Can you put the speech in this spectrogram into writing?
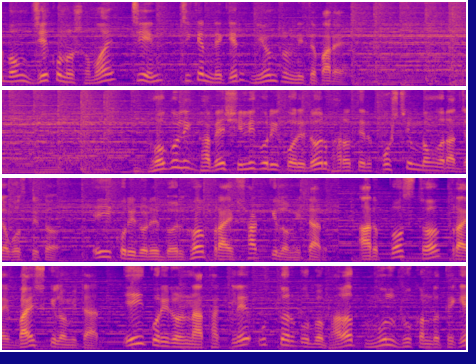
এবং যে কোনো সময় চীন চিকেন নেকের নিয়ন্ত্রণ নিতে পারে। ভৌগোলিকভাবে শিলিগুড়ি করিডোর ভারতের পশ্চিমবঙ্গ রাজ্যে অবস্থিত। এই করিডোরের দৈর্ঘ্য প্রায় ষাট কিলোমিটার আর প্রস্থ প্রায় বাইশ কিলোমিটার। এই করিডোর না থাকলে উত্তর পূর্ব ভারত মূল ভূখণ্ড থেকে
